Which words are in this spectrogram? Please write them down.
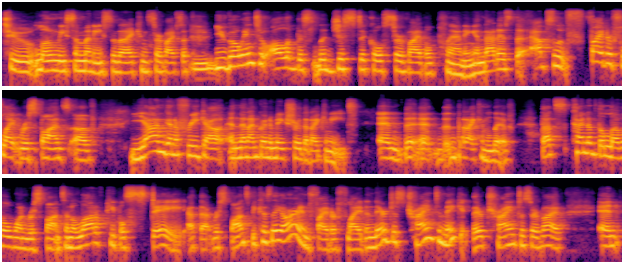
to loan me some money so that i can survive so mm. you go into all of this logistical survival planning and that is the absolute fight or flight response of yeah, I'm going to freak out, and then I'm going to make sure that I can eat and th- th- that I can live. That's kind of the level one response. And a lot of people stay at that response because they are in fight or flight and they're just trying to make it, they're trying to survive. And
